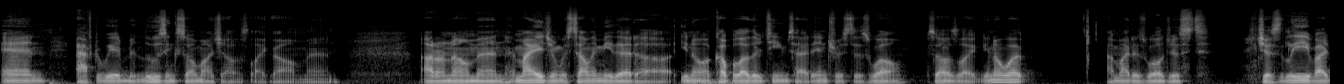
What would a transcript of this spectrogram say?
and after we had been losing so much, I was like, oh man. I don't know, man. And my agent was telling me that uh, you know a couple other teams had interest as well. So I was like, you know what, I might as well just just leave. I,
